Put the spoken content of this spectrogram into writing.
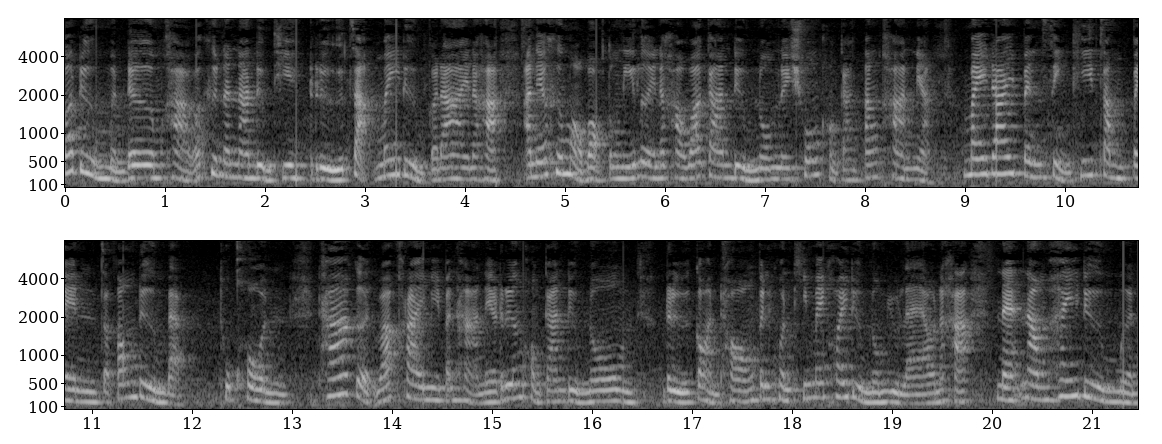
ก็ดื่มเหมือนเดิมค่ะ ก็คือนานๆดื่มทีหรือจะไม่ดื่มก็ได้นะคะ อันนี้คือหมอบอกตรงนี้เลยนะคะ ว่าการดื่มนมในช่วงของการตั้งครรภ์เนี่ยไม่ได้เป็นสิ่งที่จำเป็นจะต้องดื่มแบบ ทุกคน ถ้าเกิดว่าใครมีปัญหาในเรื่องของการดื่มนม หรือก่อนท้องเป็นคนที่ไม่ค่อยดื่มนมอยู่แล้วนะคะ แนะนำให้ดื่มเหมือน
